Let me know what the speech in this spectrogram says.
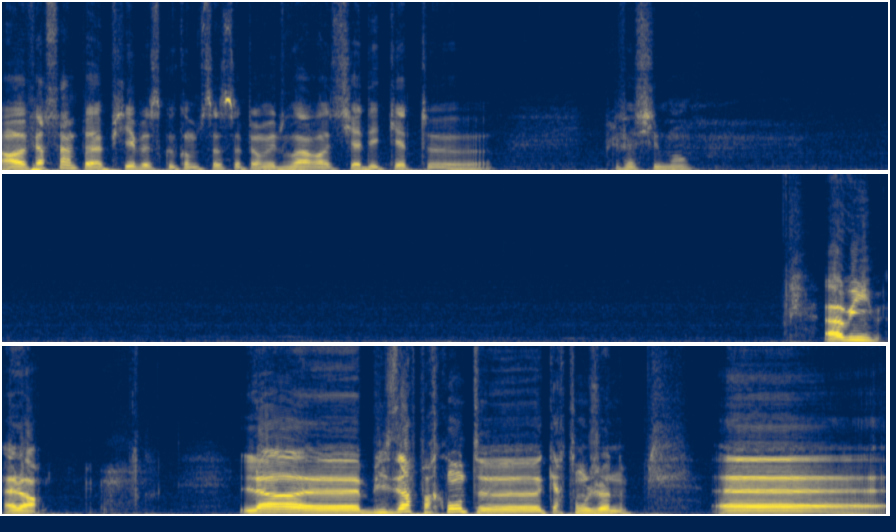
Alors on va faire ça un peu à pied parce que comme ça ça permet de voir euh, s'il y a des quêtes euh, plus facilement. Ah oui, alors là euh, Blizzard par contre carton jaune. Euh...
